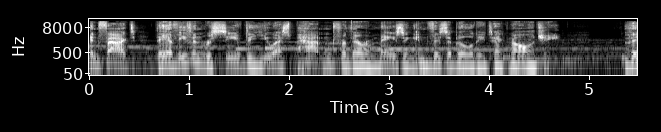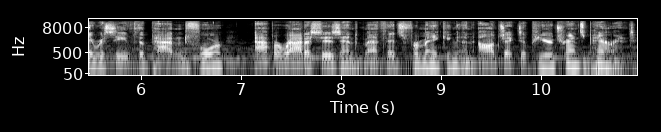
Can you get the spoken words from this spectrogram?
In fact, they have even received a US patent for their amazing invisibility technology. They received the patent for apparatuses and methods for making an object appear transparent.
